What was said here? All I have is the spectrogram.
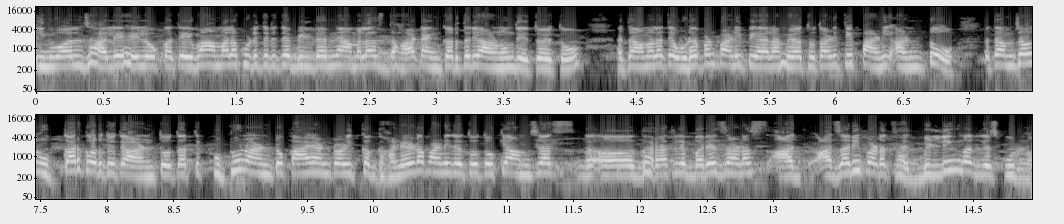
इन्वॉल्व्ह झाले हे लोक तेव्हा आम्हाला कुठेतरी त्या बिल्डरने आम्हाला दहा टँकर तरी आणून देतोय तो. आता आम्हाला तेवढं पण पाणी प्यायला मिळत होतं आणि ते पाणी आणतो. तर आमच्यावर उपकार करतो ते आणतो. तर ते कुठून आणतो काय आणतो इतकं घाणेरडं पाणी देतो तो की आमच्याच घरातले बरेच जण आज- आजारी पडत आहेत. बिल्डिंगमधलेच पूर्ण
